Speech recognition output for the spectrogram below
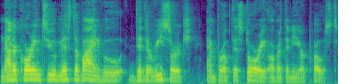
Not according to Miss Devine, who did the research and broke this story over at the New York Post.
